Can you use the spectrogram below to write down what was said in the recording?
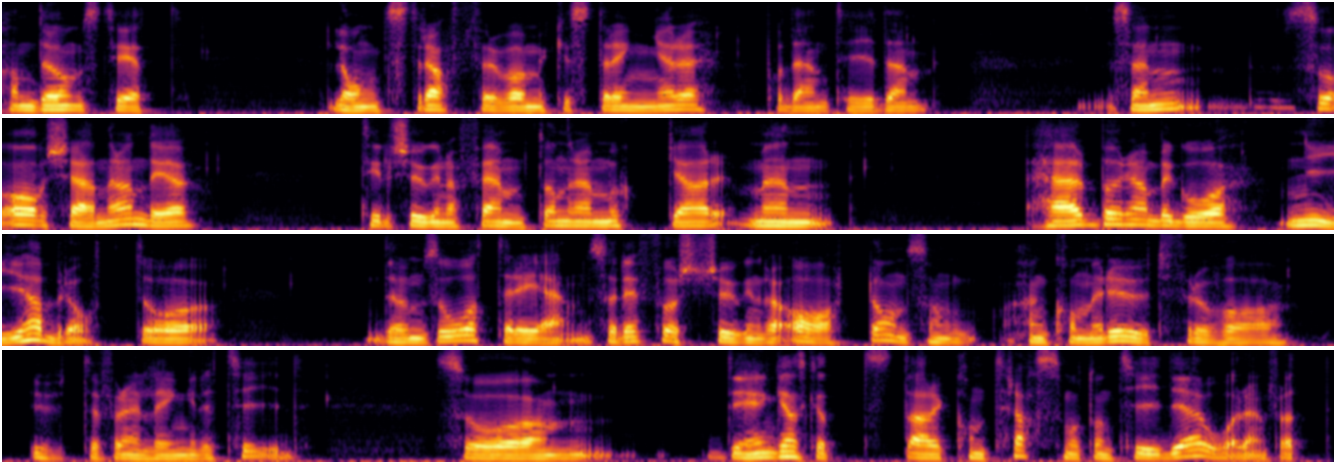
han döms till ett långt straff för det var mycket strängare på den tiden. Sen så avtjänar han det till 2015 när han muckar men här börjar han begå nya brott och döms återigen. Så det är först 2018 som han kommer ut för att vara ute för en längre tid. Så mm, det är en ganska stark kontrast mot de tidigare åren för att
